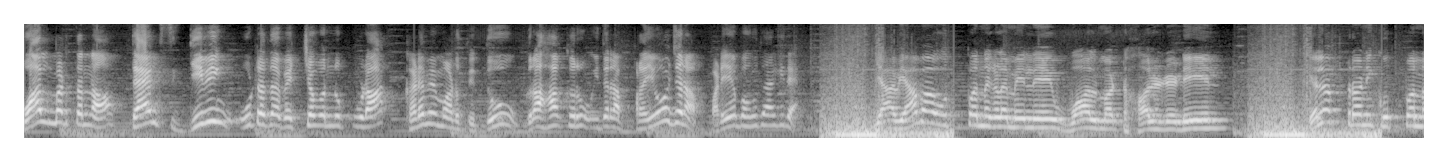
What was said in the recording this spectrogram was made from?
ವಾಲ್ಮಾರ್ಟ್ ತನ್ನ ಥ್ಯಾಂಕ್ಸ್ ಗಿವಿಂಗ್ ಊಟದ ವೆಚ್ಚವನ್ನು ಕೂಡ ಕಡಿಮೆ ಮಾಡುತ್ತಿದ್ದು ಗ್ರಾಹಕರು ಇದರ ಪ್ರಯೋಜನ ಪಡೆಯಬಹುದಾಗಿದೆ. ಯಾವ್ಯಾವ ಉತ್ಪನ್ನಗಳ ಮೇಲೆ ವಾಲ್ಮಾರ್ಟ್ ಹಾಲಿಡೇ ಡೀಲ್? ಎಲೆಕ್ಟ್ರಾನಿಕ್ ಉತ್ಪನ್ನ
